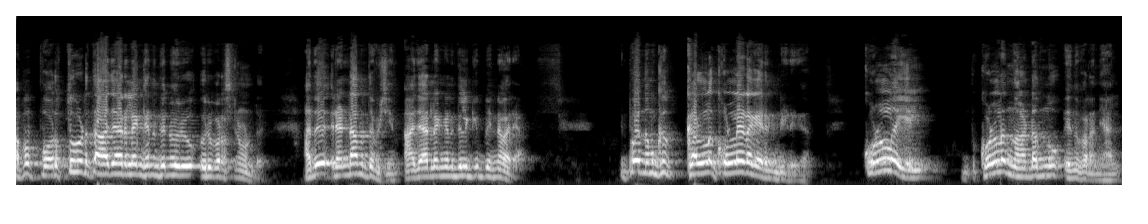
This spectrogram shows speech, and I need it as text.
അപ്പോൾ പുറത്തു കൊടുത്ത ആചാര ലംഘനത്തിന് ഒരു ഒരു പ്രശ്നമുണ്ട്. അത് രണ്ടാമത്തെ വിഷയം. ആചാര ലംഘനത്തിലേക്ക് പിന്നെ വരാം. ഇപ്പോൾ നമുക്ക് കള്ള കൊള്ളയുടെ കാര്യം തന്നെ കൊള്ളയിൽ കൊള്ള നടന്നു എന്ന് പറഞ്ഞാൽ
